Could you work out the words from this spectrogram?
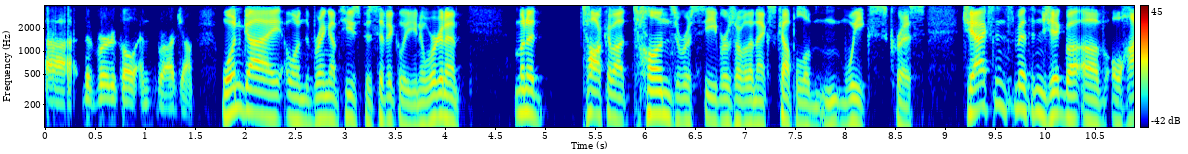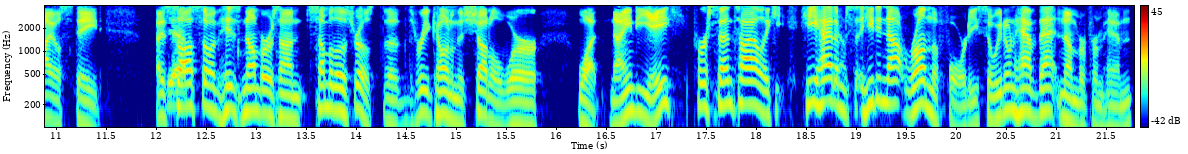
uh, the vertical and the broad jump. One guy I wanted to bring up to you specifically, you know, we're going to I'm going to talk about tons of receivers over the next couple of weeks, Chris. Jaxon Smith-Njigba of Ohio State. I yeah. saw some of his numbers on some of those drills. The three cone and the shuttle were what 98th percentile. Like he, he had him. He did not run the 40, so we don't have that number from him.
